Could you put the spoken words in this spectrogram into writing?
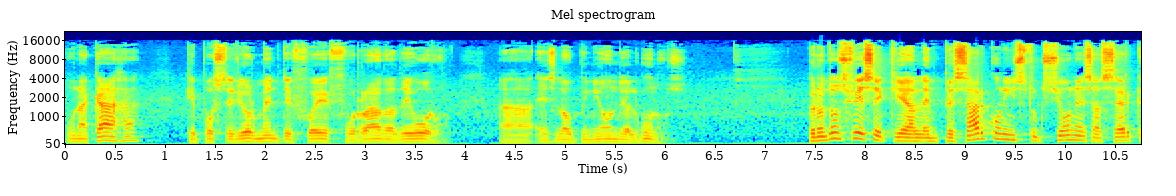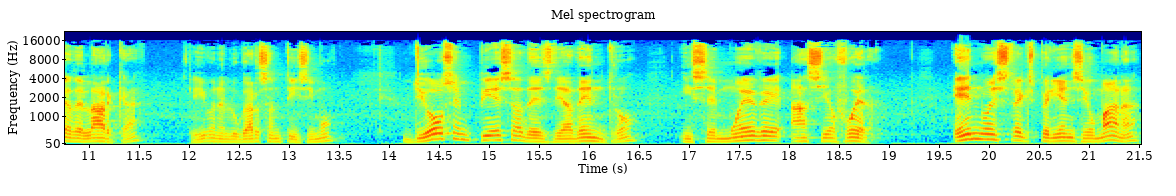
una caja que posteriormente fue forrada de oro. Ah, es la opinión de algunos. Pero entonces fíjese que al empezar con instrucciones acerca del arca, que iba en el lugar santísimo, Dios empieza desde adentro y se mueve hacia afuera en nuestra experiencia humana,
